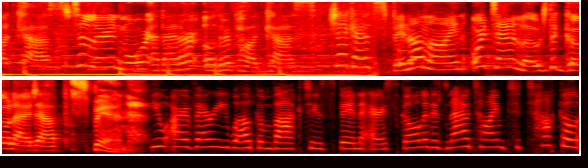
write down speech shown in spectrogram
podcast. To learn more about our other podcasts, check out Spin Online or download the Go Loud app. Spin. You are very welcome back to Spin Ar Scoil. It is now time to tackle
